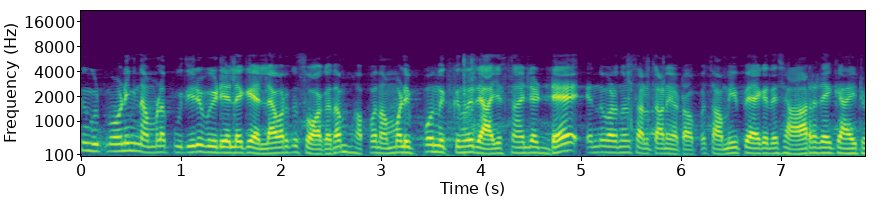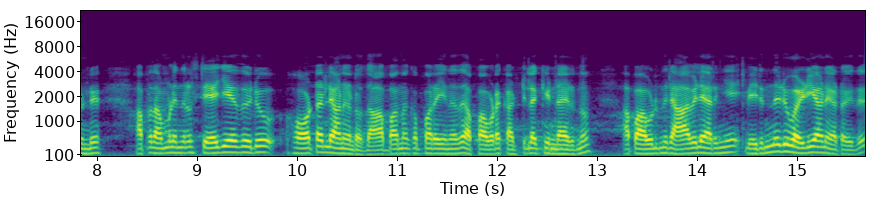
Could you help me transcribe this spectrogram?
ഗുഡ് മോർണിംഗ് നമ്മളെ പുതിയൊരു വീഡിയോയിലേക്ക് എല്ലാവർക്കും സ്വാഗതം. അപ്പോൾ നമ്മളിപ്പോൾ നിൽക്കുന്നത് രാജസ്ഥാനിലെ ഡേ എന്ന് പറയുന്ന സ്ഥലത്താണ് കേട്ടോ. അപ്പോൾ സമീപം ഏകദേശം ആറരയൊക്കെ ആയിട്ടുണ്ട്. അപ്പോൾ നമ്മൾ ഇന്നലെ സ്റ്റേ ചെയ്തൊരു ഹോട്ടലിലാണ് കേട്ടോ ദാബ എന്നൊക്കെ പറയുന്നത്. അപ്പോൾ അവിടെ കട്ടിലൊക്കെ ഉണ്ടായിരുന്നു. അപ്പോൾ അവിടുന്ന് രാവിലെ ഇറങ്ങി വരുന്നൊരു വഴിയാണ് കേട്ടോ ഇത്.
